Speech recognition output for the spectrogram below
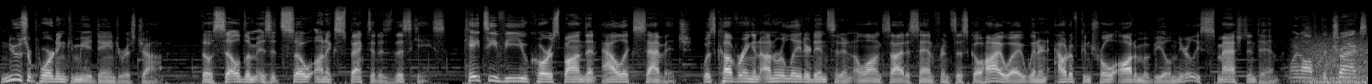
News reporting can be a dangerous job, though seldom is it so unexpected as this case. KTVU correspondent Alex Savidge was covering an unrelated incident alongside a San Francisco highway when an out-of-control automobile nearly smashed into him. Went off the tracks,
